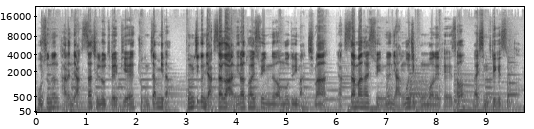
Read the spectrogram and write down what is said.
보수는 다른 약사 진로들에 비해 조금 짭니다. 공직은 약사가 아니라도 할 수 있는 업무들이 많지만 약사만 할 수 있는 약무직 공무원에 대해서 말씀드리겠습니다.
